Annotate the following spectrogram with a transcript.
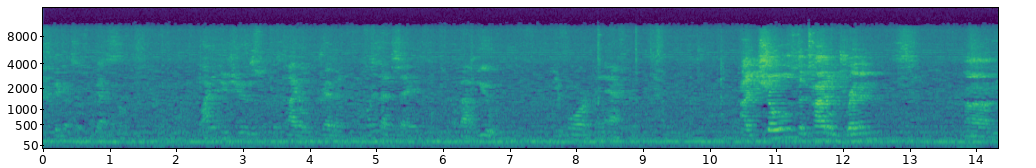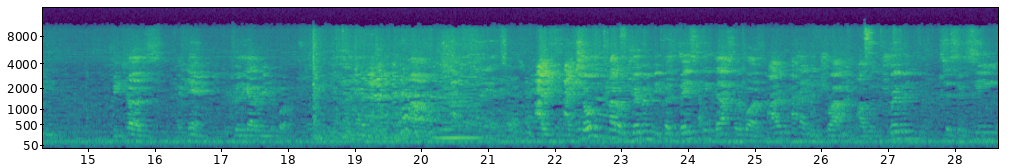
I think that's what, yes. Why did you choose the title Driven? What does that say about you before and after? I chose the title Driven um, because, again, you really got to read the book. Um, I, I chose the title Driven because basically that's what it was. I, I had to drive. I was driven to succeed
